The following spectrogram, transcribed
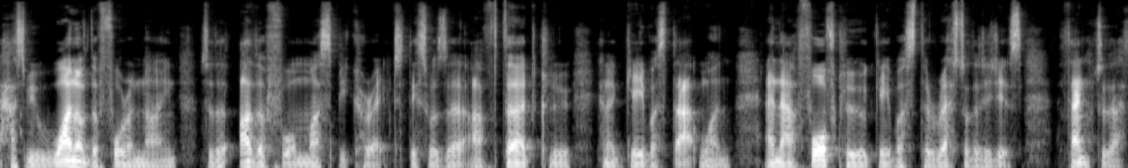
has to be one of the four and nine. So the other four must be correct. This was uh, our third clue, kind of gave us that one. And our fourth clue gave us the rest of the digits, thanks to that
